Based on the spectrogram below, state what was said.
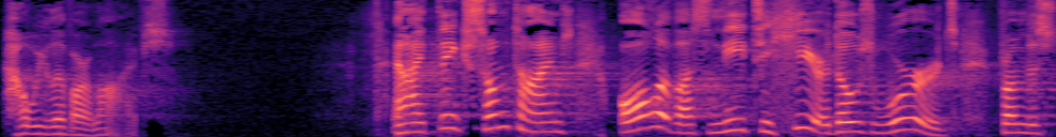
how we live our lives. And I think sometimes all of us need to hear those words from this.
